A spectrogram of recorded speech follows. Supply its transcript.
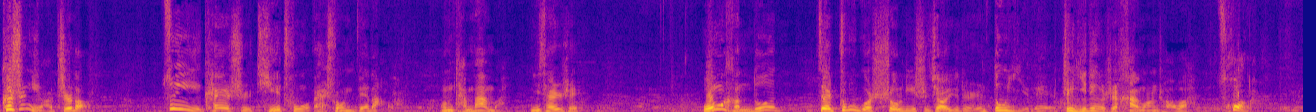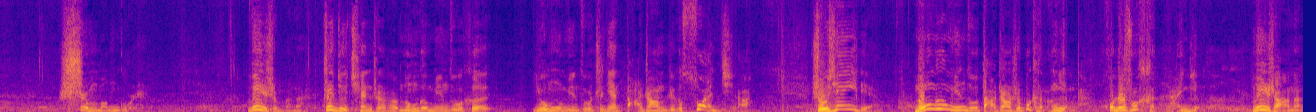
可是你要知道，最开始提出，哎，说我们别打了。我们谈判吧，你猜是谁？我们很多在中国受历史教育的人都以为这一定是汉王朝吧？错了，是蒙古人。为什么呢？这就牵扯到农耕民族和游牧民族之间打仗的这个算计啊。首先一点，农耕民族打仗是不可能赢的，或者说很难赢。为啥呢？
